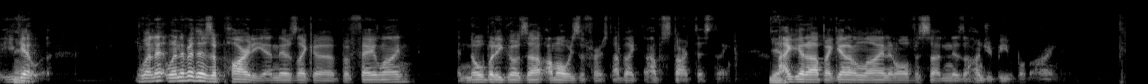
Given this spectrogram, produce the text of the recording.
you Yeah. get when whenever there's a party and there's like a buffet line and nobody goes up. I'm always the first. I'm like, I'll start this thing. Yeah. I get up, I get online, and all of a sudden there's a hundred people behind me.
